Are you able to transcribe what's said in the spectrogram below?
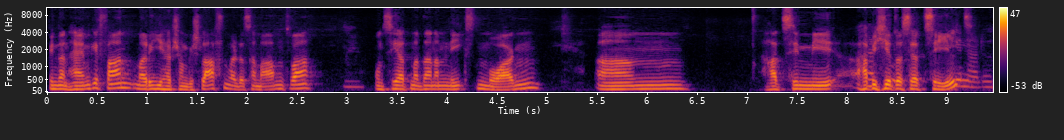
bin dann heimgefahren. Marie hat schon geschlafen, weil das am Abend war. Und sie hat mir dann am nächsten Morgen ähm, hat sie mir, habe ich ihr das erzählt genau,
